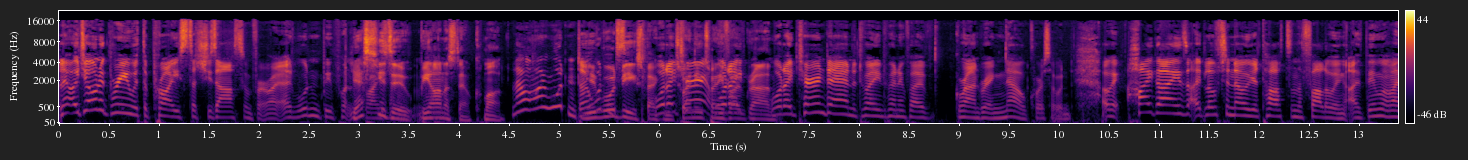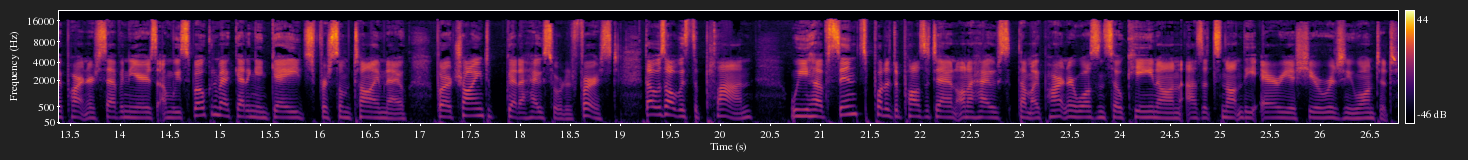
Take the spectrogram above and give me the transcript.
Now I don't agree with the price that she's asking for. Right, I wouldn't be putting. Yes, you do. on- Be no. honest now. Come on. No, I wouldn't. I You wouldn't. would be expecting Would I 20, turn, 25 would I, grand. Would I turn down a 20, 25 grand ring. No, of course I wouldn't. Okay. Hi, guys. I'd love to know your thoughts on the following. I've been with my partner seven years and we've spoken about getting engaged for some time now, but are trying to get a house sorted first. That was always the plan. We have since put a deposit down on a house that my partner wasn't so keen on as it's not in the area she originally wanted.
